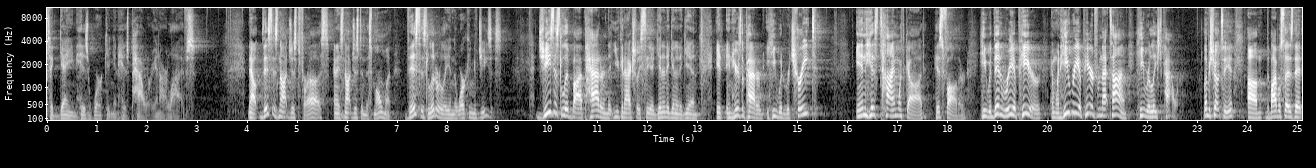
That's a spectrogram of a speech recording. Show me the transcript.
to gain His working and His power in our lives. Now, this is not just for us, and it's not just in this moment. This is literally in the working of Jesus. Jesus lived by a pattern that you can actually see again and again and again. It, and here's the pattern He would retreat in his time with God, his Father. He would then reappear, and when he reappeared from that time, he released power. Let me show it to you. Um, the Bible says that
